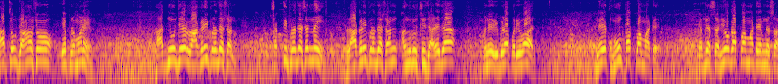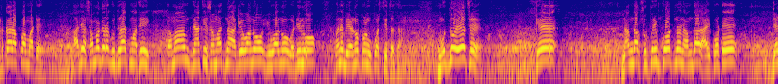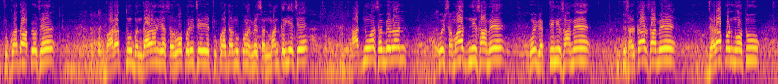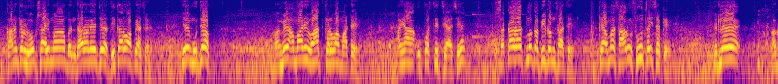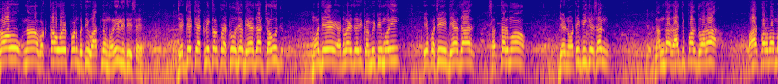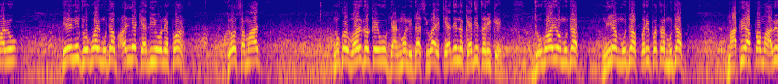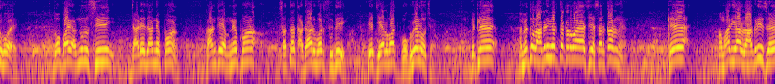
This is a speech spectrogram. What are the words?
આપ સૌ જાણો છો એ પ્રમાણે આજનું જે લાગણી પ્રદર્શન, શક્તિ પ્રદર્શન નહીં, લાગણી પ્રદર્શન અનુરૂધસિંહ જાડેજા અને રીબડા પરિવાર ને એક હુંફ આપવા માટે, એમને સહયોગ આપવા માટે, એમને સહકાર આપવા માટે આજે સમગ્ર ગુજરાતમાંથી તમામ જ્ઞાતિ સમાજના આગેવાનો, યુવાનો, વડીલો અને બહેનો પણ ઉપસ્થિત હતા. મુદ્દો એ છે કે નામદાર સુપ્રીમ કોર્ટનો નામદાર હાઈકોર્ટે જે ચુકાદો આપ્યો છે, ભારતનું બંધારણ એ સર્વોપરી છે, એ ચુકાદાનું પણ અમે સન્માન કરીએ છીએ. આજનું આ સંમેલન કોઈ સમાજની સામે, કોઈ વ્યક્તિની સામે, સરકાર સામે જરા પણ નહોતું, કારણ કે લોકશાહીમાં બંધારણે જે અધિકારો આપ્યા છે, એ મુજબ અમે અમારી વાત કરવા માટે અહીંયા ઉપસ્થિત થયા છીએ સકારાત્મક અભિગમ સાથે કે આમાં સારું શું થઈ શકે. એટલે અગાઉના વક્તાઓએ પણ બધી વાતને મળી લીધી છે. જે જે ટેકનિકલ પ્રશ્નો છે, બે હજાર ચૌદમાં જે એડવાઇઝરી કમિટી મળી, એ પછી બે હજાર સત્તરમાં જે નોટિફિકેશન નામદાર રાજ્યપાલ દ્વારા બહાર પાડવામાં આવ્યું. એની જોગવાઈ મુજબ અન્ય કેદીઓને પણ જો સમાજ નો કોઈ વર્ગ કે એવું ધ્યાનમાં લીધા સિવાય કેદીને કેદી તરીકે જોગવાઈઓ મુજબ, નિયમ મુજબ, પરિપત્ર મુજબ માફી આપવામાં આવી હોય તો ભાઈ અનુરૂધસિંહ જાડેજાને પણ, કારણ કે એમને પણ સતત અઢાર વર્ષ સુધી એ જેલવાસ ભોગવેલો છે. એટલે અમે તો લાગણી વ્યક્ત કરવા આવ્યા છીએ સરકારને કે અમારી આ લાગણી છે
